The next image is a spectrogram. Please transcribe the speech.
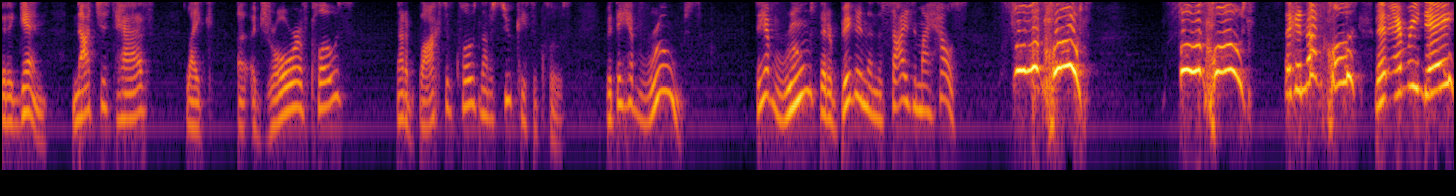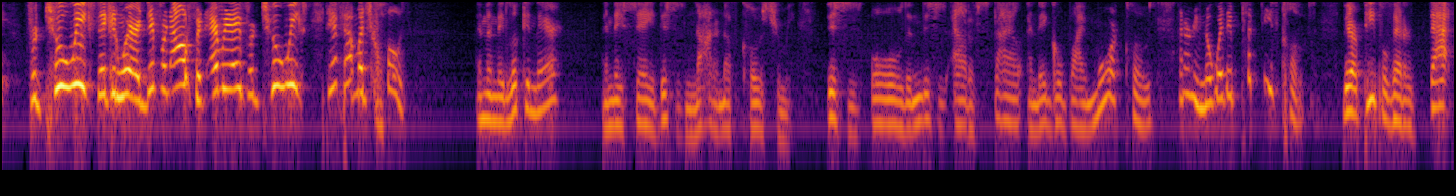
that, again, not just have like a, a drawer of clothes, not a box of clothes, not a suitcase of clothes, but they have rooms. They have rooms that are bigger than the size of my house, full of clothes full of clothes. Like enough clothes that every day for two weeks they can wear a different outfit. Every day for two weeks, they have that much clothes. And then they look in there and they say, This is not enough clothes for me. This is old and this is out of style. And they go buy more clothes. I don't even know where they put these clothes. There are people that are that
